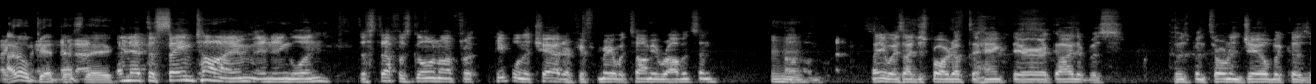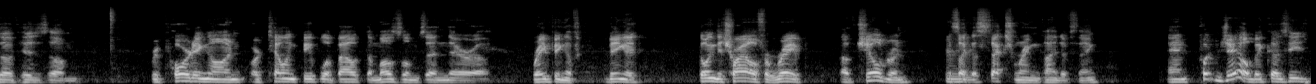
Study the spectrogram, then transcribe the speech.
I don't get this thing. And at the same time in England, the stuff was going on for people in the chat. If you're familiar with Tommy Robinson, Mhm. um, anyways, I just brought it up to Hank there, a guy that was who's been thrown in jail because of his um, reporting on or telling people about the Muslims and their uh, raping of being a going to trial for rape of children. It's like a sex ring kind of thing, and put in jail because he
